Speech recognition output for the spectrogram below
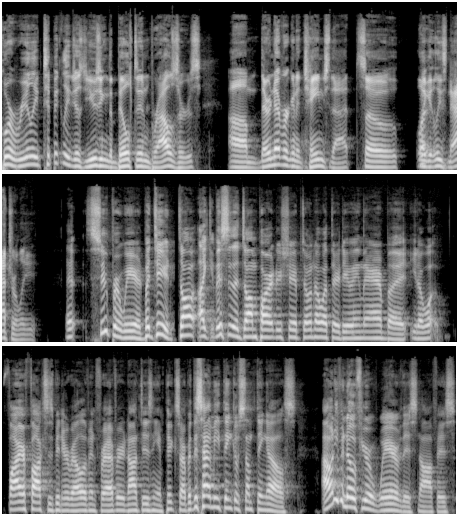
who are really typically just using the built-in browsers. Um, they're never going to change that. So, like, What- at least naturally. Uh, super weird. But dude, don't like this is a dumb partnership. Don't know what they're doing there, but you know what Firefox has been irrelevant forever, not Disney and Pixar. But this had me think of something else. I don't even know if you're aware of this, Noffice.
